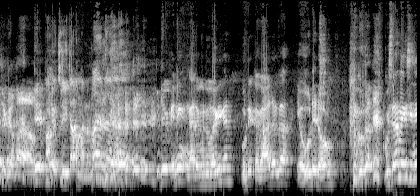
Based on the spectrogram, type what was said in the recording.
juga mau. Gip, kalau cerita ke mana-mana Gip, ini nggak ada yang minum lagi kan? Udah kagak ada gak? Ya udah dong. gue siram yang sini,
